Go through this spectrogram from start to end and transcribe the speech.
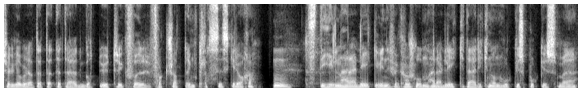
Kjell Gabriel, at dette, dette, er et godt uttrykk for fortsatt den klassiske Rioja. Mm. Stilen her er lik, vinifikasjonen her er lik, det er ikke noen hokus pokus med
